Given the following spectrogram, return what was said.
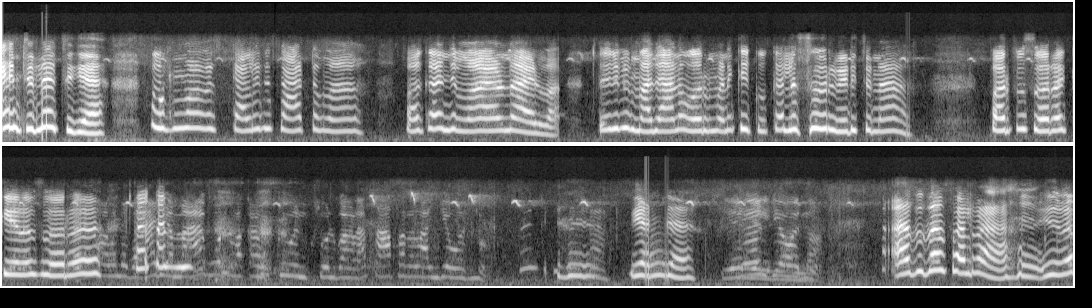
ஏஞ்சுன்னு வச்சுக்க. உப்புமா கலந்து சாப்பிட்டோமா உக்காஞ்சுமான்னு ஆயிடுவான் திருப்பி மதியானம் ஒரு மணிக்கு குக்கரில் சோறு வெடிச்சுனா பருப்பு சோறு கீரை சோறு எங்க? அதுதான் சொல்கிறேன் இதுவே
